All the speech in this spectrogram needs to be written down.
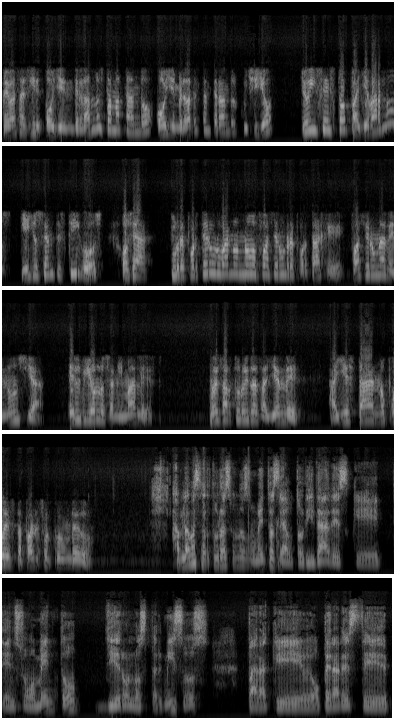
me vas a decir, oye, en verdad lo está matando, oye, en verdad está enterrando el cuchillo? Yo hice esto para llevarlos y ellos sean testigos. O sea, tu reportero urbano no fue a hacer un reportaje, fue a hacer una denuncia. Él vio los animales. No es Arturo Islas Allende. Ahí está, no puedes tapar el sol con un dedo. Hablabas, Arturo, hace unos momentos de autoridades que en su momento dieron los permisos para que operara este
